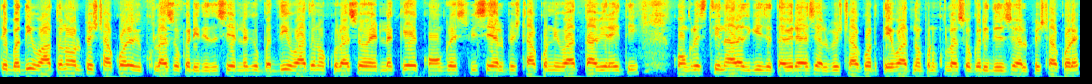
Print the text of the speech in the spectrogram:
તે બધી વાતોનો અલ્પેશ ઠાકોરે ખુલાસો કરી દીધો છે. એટલે કે બધી વાતોનો ખુલાસો એટલે કે કોંગ્રેસ વિશે અલ્પેશ ઠાકોરની વાત આવી રહી હતી. કોંગ્રેસથી નારાજગી જતાવી રહ્યા છે અલ્પેશ ઠાકોર. તે વાતનો પણ ખુલાસો કરી દીધો છે અલ્પેશ ઠાકોરે.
